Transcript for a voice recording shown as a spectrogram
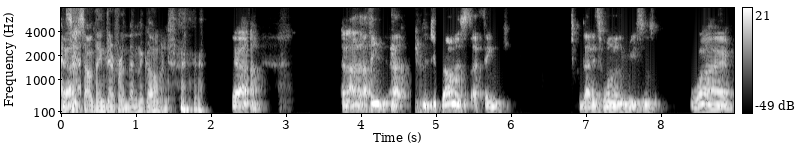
and yeah. said something different than the government. Yeah, and I, I think, uh, to be honest, I think that is one of the reasons why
